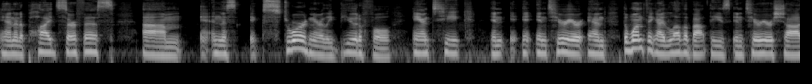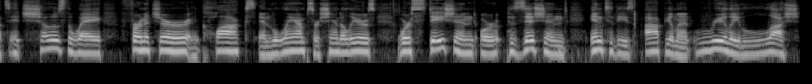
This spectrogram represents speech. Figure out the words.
and an applied surface um, and this extraordinarily beautiful antique in, in, interior. And the one thing I love about these interior shots, it shows the way furniture and clocks and lamps or chandeliers were stationed or positioned into these opulent, really lush,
